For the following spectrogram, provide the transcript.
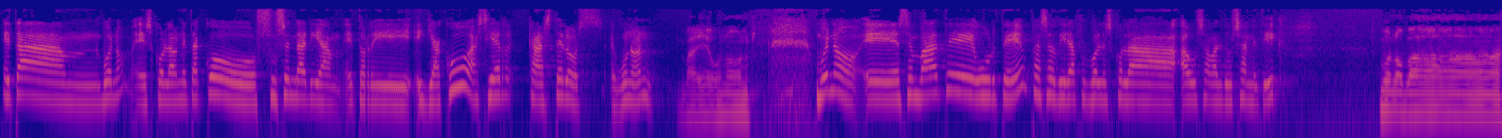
Eta, mm, bueno, eskola honetako zuzendaria etorri jaku, Asier Castelos, egunon. Bai, egunon. Bueno, e, zenbat e, urte pasau dira futbol eskola hau zabaldu zanetik? Bueno, ba,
